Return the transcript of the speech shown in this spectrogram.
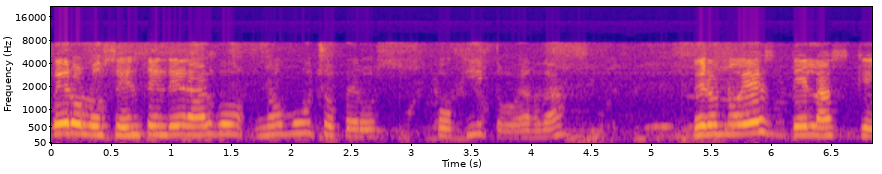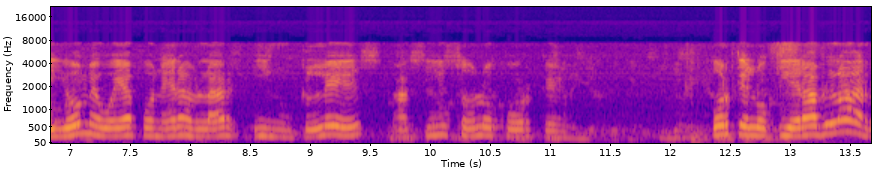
pero lo sé entender algo, no mucho, pero poquito, ¿verdad? Pero no es de las que yo me voy a poner a hablar inglés así solo porque porque lo quiera hablar.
